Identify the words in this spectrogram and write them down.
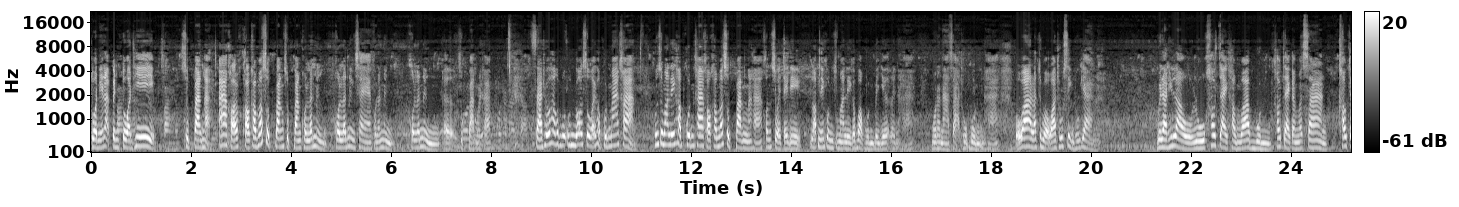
ตัวนี้แหละเป็นตัวที่สุดปังค่ะอ่าขอขอคำว่าสุดปังสุดปังคนละหนึ่งคนละหนึ่งแชร์ คนละหนึ่งคนละหนึ่งเอ่อสุดปังนะคะสาธุค่ะคุณคุณโบสวยขอบคุณมากค่ะ คุณสุมาลีขอบคุณค่ะขอคำว่าสุดปังนะคะ คนสวยใจดีรอบนี้คุณสุมาลีก็บอกบุญไปเยอะเลยนะคะโมทนาสาธุบุญนะคะเพราะว่าเราจะบอกว่าทุกสิ่งทุกอย่างอะ เวลาที่เรารู้เข้าใจคำว่าบุญ เข้าใจกันว่าสร้าง เข้าใจ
